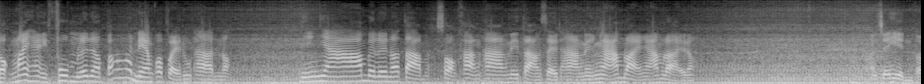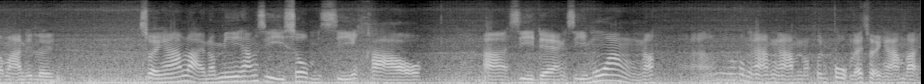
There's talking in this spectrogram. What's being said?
ดอกไม้ไฮฟุ่มเลยนะป้าแนมเข้าไปทุกทานเนาะนี่ยามไปเลยเนาะตามสองข้างทางในตามสายทางในงามหลายงามหลายเนาะเราจะเห็นประมาณนี้เลย สวยงามหลายเนาะมีทั้งสีส้มสีขาวอ่าสีแดงสีม่วงเนาะงามงามเนาะคนปลูกและสวยงามหลาย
